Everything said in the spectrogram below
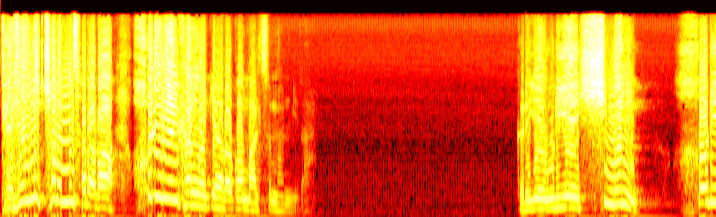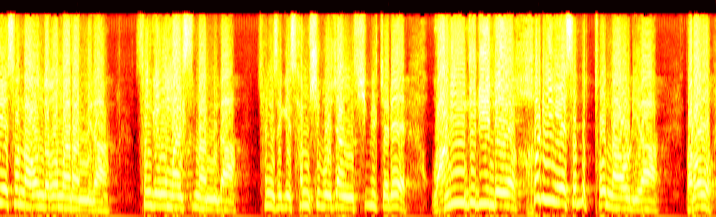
대장부처럼 살아라. 허리를 강하게 하라고 말씀합니다. 그러게 우리의 힘은 허리에서 나온다고 말합니다. 성경은 말씀합니다. 창세기 35장 11절에 왕들이 내 허리에서부터 나오리라. 바로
